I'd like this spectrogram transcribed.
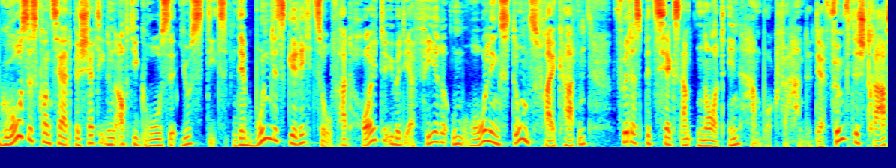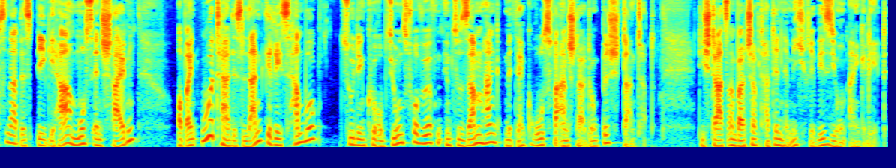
großes Konzert beschäftigt nun auch die große Justiz. Der Bundesgerichtshof hat heute über die Affäre um Rolling Stones Freikarten für das Bezirksamt Nord in Hamburg verhandelt. Der fünfte Strafsenat des BGH muss entscheiden, ob ein Urteil des Landgerichts Hamburg zu den Korruptionsvorwürfen im Zusammenhang mit der Großveranstaltung Bestand hat. Die Staatsanwaltschaft hatte nämlich Revision eingelegt.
